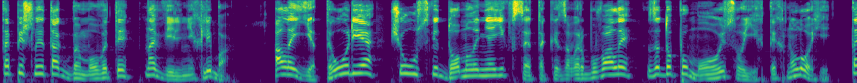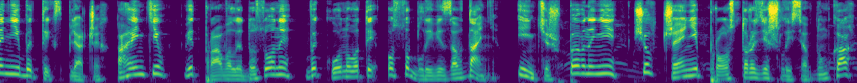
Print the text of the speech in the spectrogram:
та пішли, так би мовити, на вільні хліба. Але є теорія, що усвідомлення їх все-таки завербували за допомогою своїх технологій, та ніби тих сплячих агентів відправили до зони виконувати особливі завдання. Інші ж впевнені, що вчені просто розійшлися в думках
